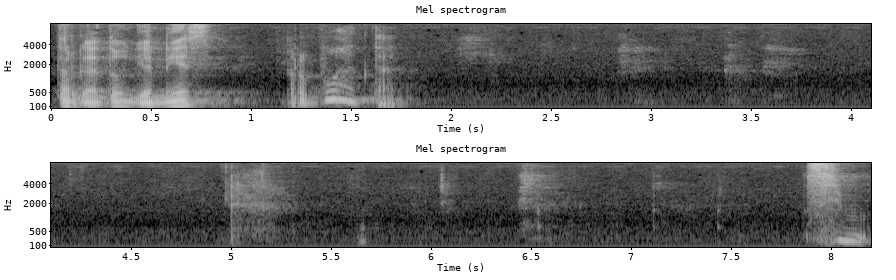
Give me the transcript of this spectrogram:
tergantung jenis perbuatan Sim,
